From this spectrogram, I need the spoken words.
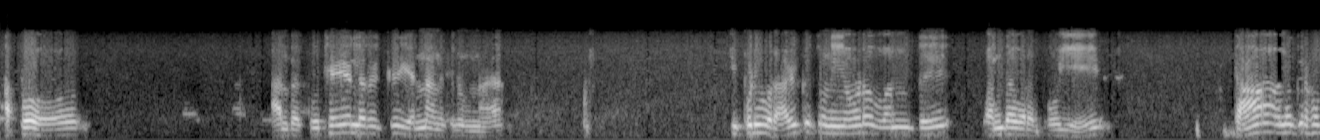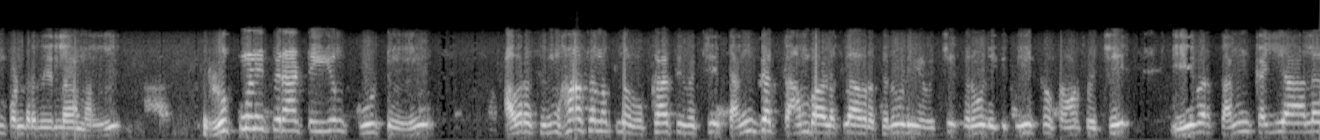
அப்போ அந்த குச்சேலருக்கு என்ன நினைக்கணும்னா இப்படி ஒரு அழுக்கு துணியோட வந்து வந்தவரை போய் தான் அனுகிரகம் பண்றது இல்லாமல் ருக்மணி பிராட்டியும் கூட்டு அவரை சிம்ஹாசனத்துல உட்காத்தி வச்சு தங்க தாம்பாளத்துல அவரை திருவடியை வச்சு திருவடிக்கு தீர்த்தம் சமர்ப்பிச்சு இவர் தன் கையால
